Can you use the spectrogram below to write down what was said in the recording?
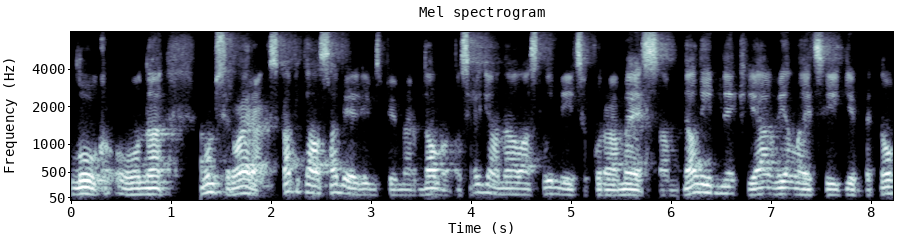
Lūk, un, mums ir vairākas kapitāla sabiedrības, piemēram, Daugavas reģionālā slimnīca, kurā mēs esam dalībnieki, jā, vienlaicīgi, bet, nu,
